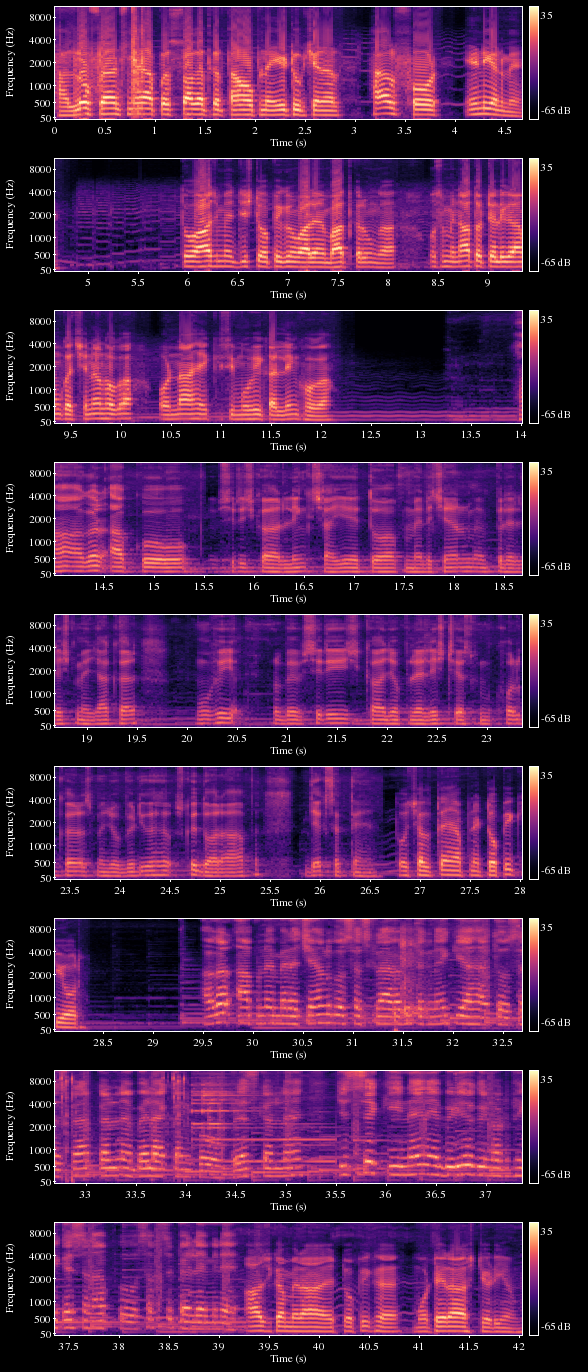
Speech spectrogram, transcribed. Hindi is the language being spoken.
हेलो फ्रेंड्स मैं आपका स्वागत करता हूँ अपने YouTube channel help for Indian में। तो आज मैं जिस टॉपिक के बारे में बात करूँगा उसमें ना तो टेलीग्राम का चैनल होगा और ना ही किसी मूवी का लिंक होगा। हाँ अगर आपको वेब सीरीज़ का लिंक चाहिए तो आप मेरे चैनल में प्लेलिस्ट में जाकर मूवी और वेब सीरीज़ का जो प्लेलिस्ट है उसको खोलकर उसमें जो वीडियो है उसके द्वारा आप देख सकते हैं। तो चलते हैं अपने टॉपिक की ओर। अगर आपने मेरे चैनल को सब्सक्राइब अभी तक नहीं किया है तो सब्सक्राइब कर लें, बेल आइकन को प्रेस कर लें, जिससे कि नई नई वीडियो की नोटिफिकेशन आपको सबसे पहले मिले। आज का मेरा टॉपिक है मोटेरा स्टेडियम,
